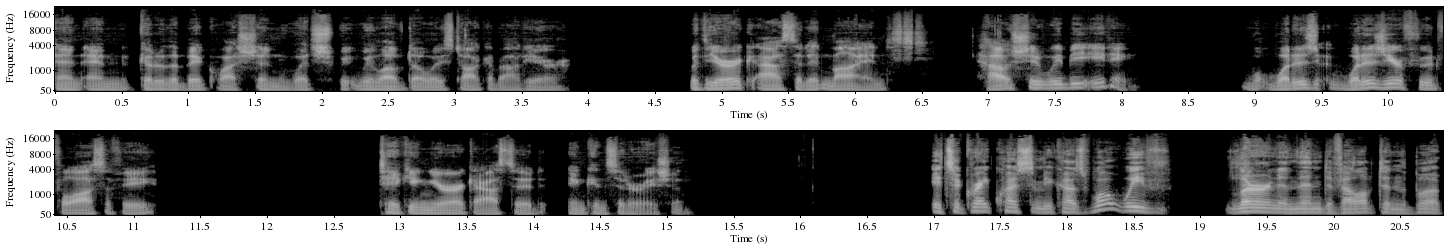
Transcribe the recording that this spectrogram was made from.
and and go to the big question, which we, we love to always talk about here. With uric acid in mind, how should we be eating? What is what is your food philosophy taking uric acid in consideration? It's a great question because what we've learned and then developed in the book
